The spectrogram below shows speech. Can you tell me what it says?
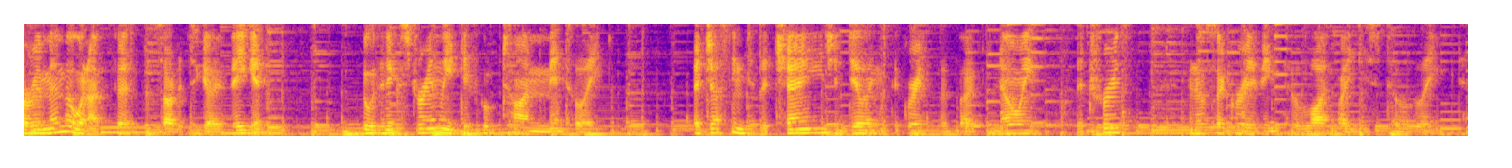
remember when I first decided to go vegan, it was an extremely difficult time mentally. Adjusting to the change and dealing with the grief of both knowing the truth and also grieving to the life I used to lead.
